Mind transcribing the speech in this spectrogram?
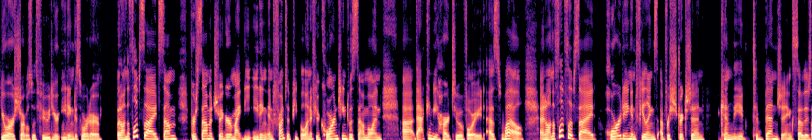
your struggles with food, your eating disorder. But on the flip side, some for some a trigger might be eating in front of people, and if you're quarantined with someone, uh, that can be hard to avoid as well. And on the flip flip side, hoarding and feelings of restriction can lead to binging. So there's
